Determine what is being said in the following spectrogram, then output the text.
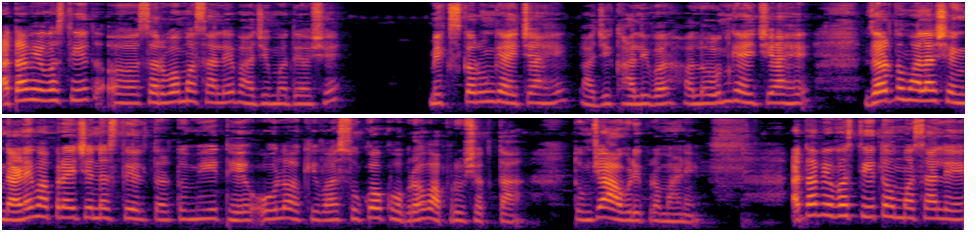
आता व्यवस्थित सर्व मसाले भाजीमध्ये असे मिक्स करून घ्यायची आहे. भाजी खालीवर हलवून घ्यायची आहे. जर तुम्हाला शेंगदाणे वापरायचे नसतील तर तुम्ही इथे ओलं किंवा सुकं खोबरं वापरू शकता तुमच्या आवडीप्रमाणे. आता व्यवस्थित मसाले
